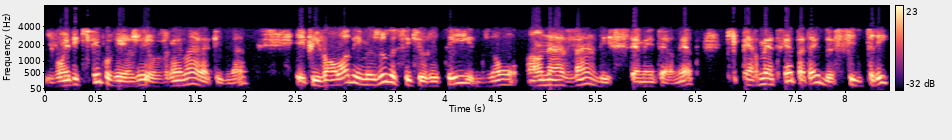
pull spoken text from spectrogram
ils vont être équipés pour réagir vraiment rapidement. Et puis, ils vont avoir des mesures de sécurité, disons, en avant des systèmes Internet qui permettraient peut-être de filtrer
